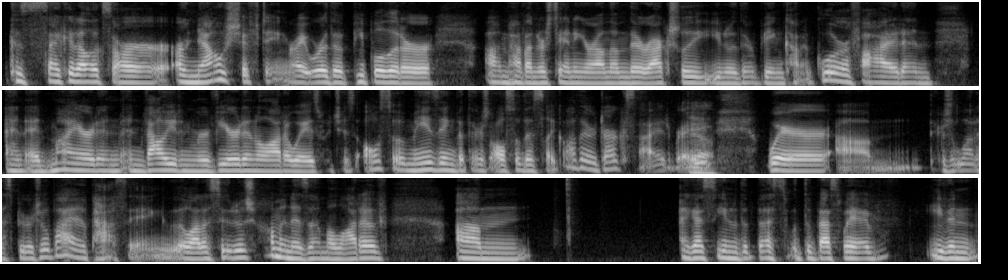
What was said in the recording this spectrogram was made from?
because psychedelics are are now shifting, right? Where the people that are um, have understanding around them, they're actually, you know, they're being kind of glorified and and admired and, and valued and revered in a lot of ways, which is also amazing. But there's also this like other dark side, right? Yeah. Where um, there's a lot of spiritual bypassing, a lot of pseudo shamanism, a lot of um, I guess you know the best the best way I've even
